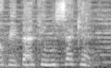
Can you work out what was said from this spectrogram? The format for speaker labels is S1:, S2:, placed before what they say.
S1: They'll be back any second.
